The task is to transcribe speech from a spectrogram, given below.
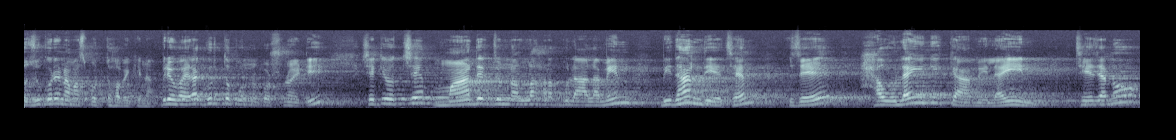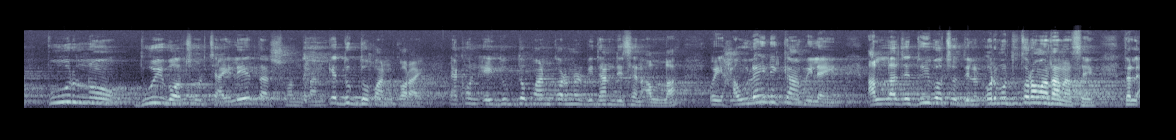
অজু করে নামাজ পড়তে হবে কিনা? প্রিয় ভাইরা, গুরুত্বপূর্ণ প্রশ্ন এটি। সেটি হচ্ছে, মাদের জন্য আল্লাহ রাব্বুল আলমিন বিধান দিয়েছেন যে হাউলাইনি কামেলাইন যে যেন পূর্ণ দুই বছর চাইলে তার সন্তানকে দুগ্ধপান করায়। এখন এই দুগ্ধ পান করানোর বিধান দিয়েছেন আল্লাহ। ওই হাউলাইনি কামিলাইন, আল্লাহ যে দুই বছর দিলেন, ওর মধ্যে তো রমাদান আছে। তাহলে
